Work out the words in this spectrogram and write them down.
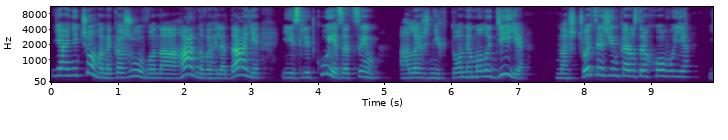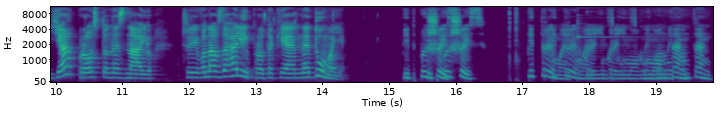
Я нічого не кажу, вона гарно виглядає і слідкує за цим, але ж ніхто не молодіє. На що ця жінка розраховує, я просто не знаю, чи вона взагалі про таке не думає. Підпишись, підтримай, українськомовний контент.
